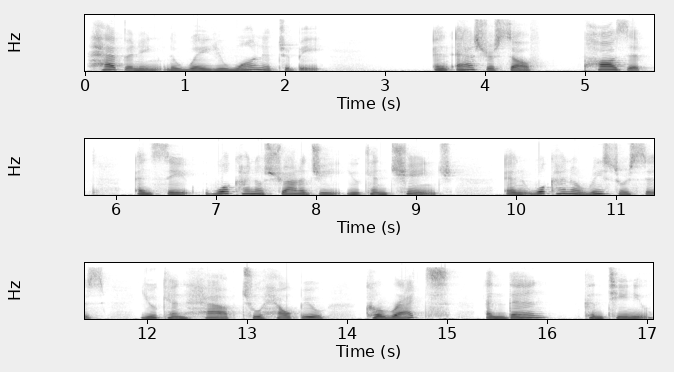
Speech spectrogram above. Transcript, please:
happening the way you want it to be, and ask yourself, pause it and see what kind of strategy you can change and what kind of resources you can have to help you correct and then continue.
